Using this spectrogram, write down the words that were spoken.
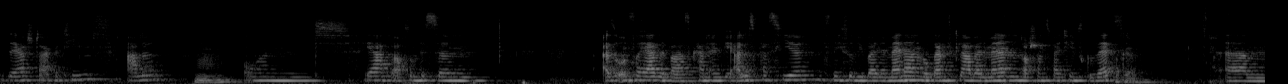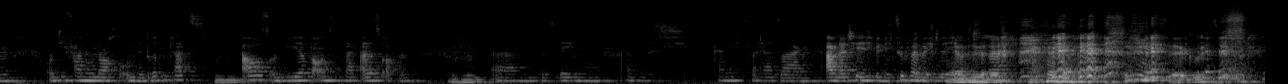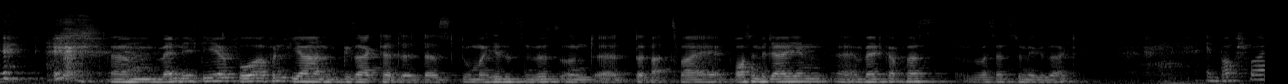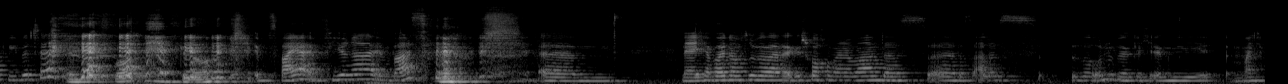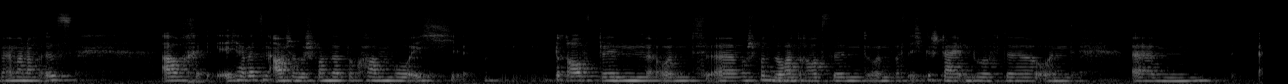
sehr starke Teams, alle. Mhm. Und ja, es ist auch so ein bisschen, also unvorhersehbar. Es kann irgendwie alles passieren. Es ist nicht so wie bei den Männern, wo ganz klar, bei den Männern sind auch schon zwei Teams gesetzt. Okay. Ähm, und die fahren nur noch um den dritten Platz Mhm. aus und wir, bei uns ist halt alles offen. Mhm. Ähm, deswegen, also ich kann nichts vorher sagen. Aber natürlich bin ich zuversichtlich. Ja, und, natürlich. äh, sehr gut, sehr gut. Ähm, wenn ich dir vor fünf Jahren gesagt hätte, dass du mal hier sitzen wirst und äh, drei, zwei Bronzemedaillen äh, im Weltcup hast, was hättest du mir gesagt? Im Bobsport, wie bitte? Im Sport? genau. Im Zweier, im Vierer, im Bass. ähm, nee, ich habe heute noch drüber gesprochen mit meiner Mom, dass äh, das alles so unwirklich irgendwie manchmal immer noch ist. Auch ich habe jetzt ein Auto gesponsert bekommen, wo ich drauf bin und äh, wo Sponsoren drauf sind und was ich gestalten durfte. Und ähm,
